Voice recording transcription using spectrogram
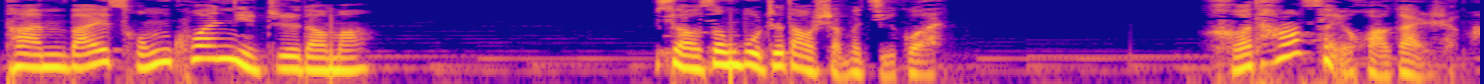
坦白从宽，你知道吗？小僧不知道什么机关。和他废话干什么？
